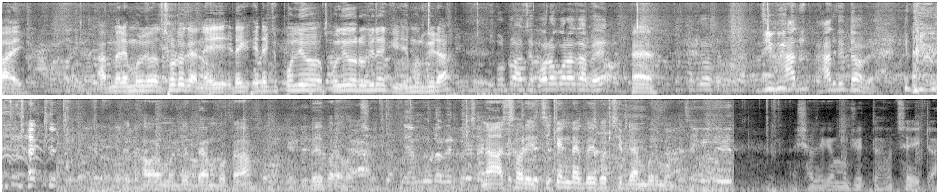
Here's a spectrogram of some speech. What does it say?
ভাই আপনার এই মুরগিটা ছোট কেন? এই এটা এটা কি পোলিও পোলিও রোগী নাকি এই মুরগিটা? ছোট আছে বড় করা যাবে। হ্যাঁ। হাত হাত দিতে হবে। এটা খাওয়ার মধ্যে ব্যাম্বোটা বের করা হচ্ছে। ব্যাম্বুটা বের করছে। না সরি চিকেনটা বের করছে ব্যাম্বোর মধ্যে থেকে। সাজেকে মসজিদটা হচ্ছে এইটা।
